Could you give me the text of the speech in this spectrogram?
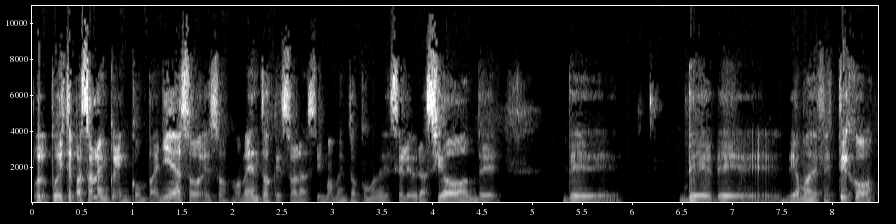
Pu- ¿Pudiste pasarlo en, en compañía, eso- esos momentos que son así momentos como de celebración, de, de, de, de, digamos, de festejo?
